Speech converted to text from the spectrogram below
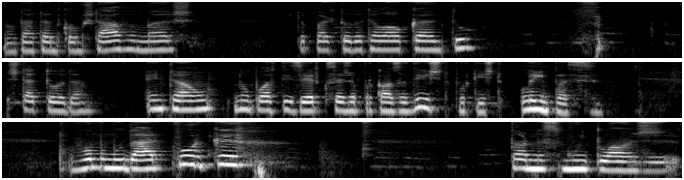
não está tanto como estava, mas esta parte toda até lá ao canto está toda. Então não posso dizer que seja por causa disto, porque isto limpa-se. Vou-me mudar porque torna-se muito longe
